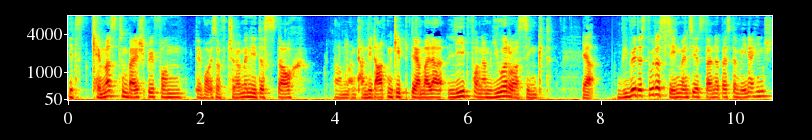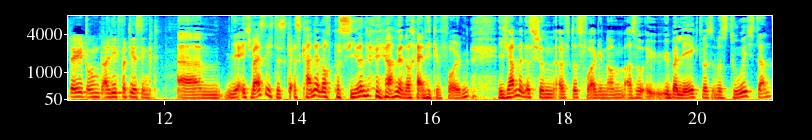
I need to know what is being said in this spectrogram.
Jetzt kennen wir es zum Beispiel von The Voice of Germany, dass es da auch ähm, einen Kandidaten gibt, der mal ein Lied von einem Juror singt. Ja. Wie würdest du das sehen, wenn sich jetzt einer bei Starmania hinstellt und ein Lied von dir singt? Ähm, ja, ich weiß nicht, das, das kann ja noch passieren. Wir haben ja noch einige Folgen. Ich habe mir das schon öfters vorgenommen, also überlegt, was, was tue ich dann.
